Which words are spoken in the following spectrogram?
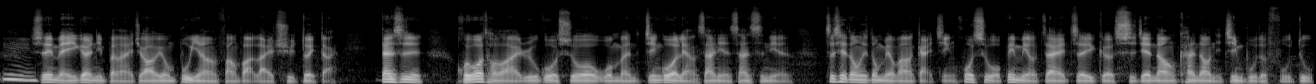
嗯，所以每一个人你本来就要用不一样的方法来去对待，但是。回过头来，如果说我们经过两三年、三四年，这些东西都没有办法改进，或是我并没有在这个时间当中看到你进步的幅度，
